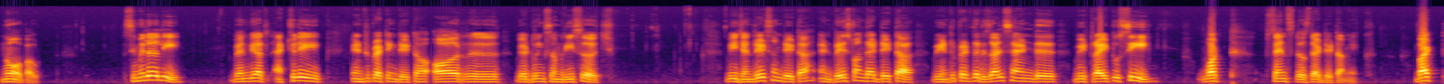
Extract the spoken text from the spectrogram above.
know about. Similarly, when we are actually interpreting data or uh, we are doing some research, we generate some data and based on that data we interpret the results and uh, we try to see what sense does that data make. But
